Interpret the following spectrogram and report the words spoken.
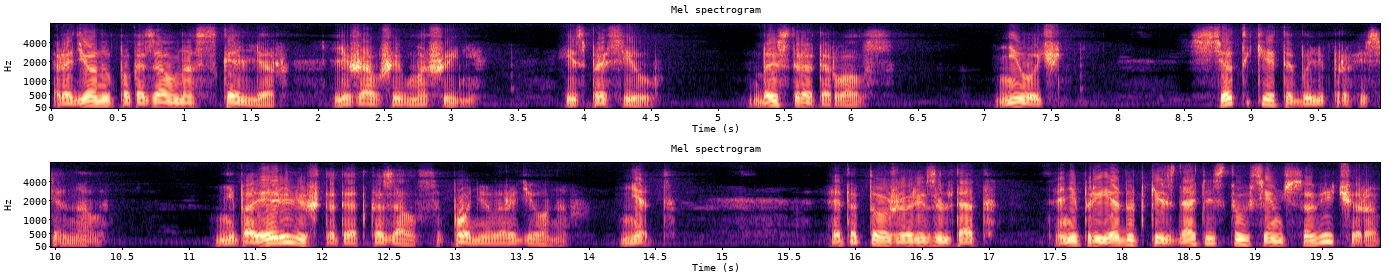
Родионов показал на скеллер, лежавший в машине, и спросил, «Быстро оторвался?» «Не очень». Все-таки это были профессионалы. «Не поверили, что ты отказался?» — понял Родионов. «Нет». «Это тоже результат. Они приедут к издательству в 7 часов вечера.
